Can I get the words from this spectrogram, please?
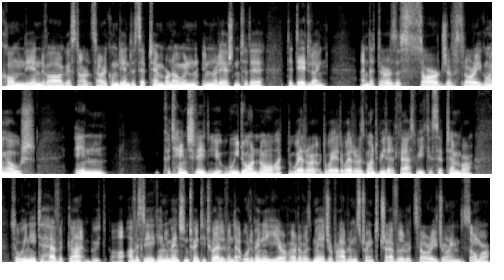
come the end of August, or sorry, come the end of September now in, in relation to the, the deadline, and that there is a surge of slurry going out in potentially, we don't know what weather, the way the weather is going to be that last week of September. So we need to have it gone. Obviously, again, you mentioned 2012, and that would have been a year where there was major problems trying to travel with slurry during the summer.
